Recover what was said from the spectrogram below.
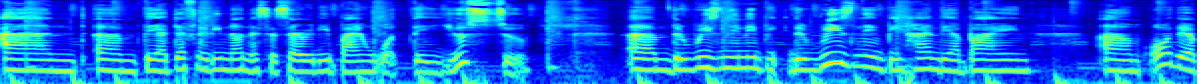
and um, they are definitely not necessarily buying what they used to. Um, the reasoning, the reasoning behind their buying, um, or their,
